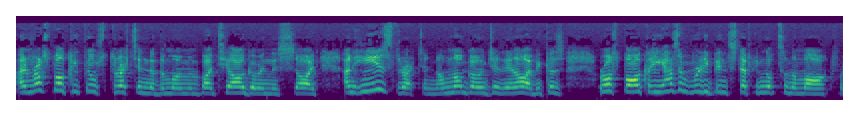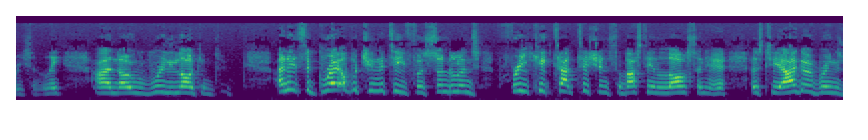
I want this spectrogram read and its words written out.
And Ross Barkley feels threatened at the moment by Thiago in this side. And he is threatened, I'm not going to deny, because Ross Barkley hasn't really been stepping up to the mark recently, and I would really like him to. And it's a great opportunity for Sunderland's free kick tactician Sebastian Larsson here as Thiago brings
